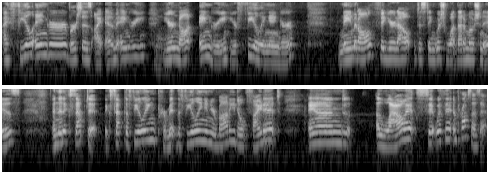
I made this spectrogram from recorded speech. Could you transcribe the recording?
I feel anger versus I am angry. You're not angry, you're feeling anger. Name it all, figure it out, distinguish what that emotion is, and then accept it. Accept the feeling, permit the feeling in your body, don't fight it, and allow it, sit with it, and process it.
